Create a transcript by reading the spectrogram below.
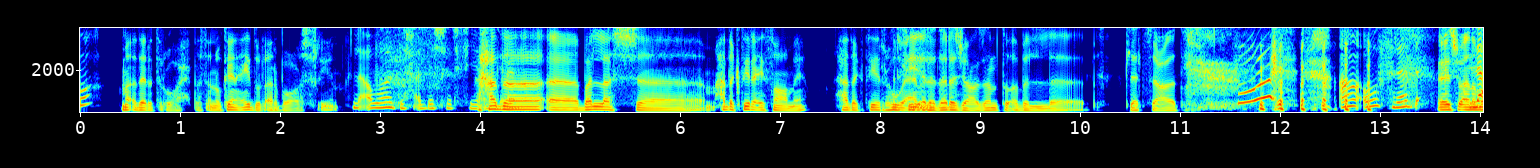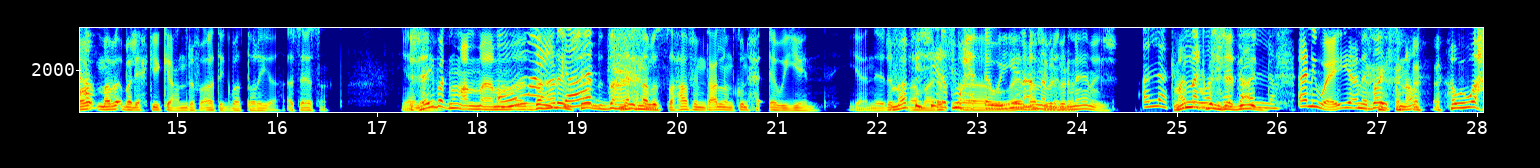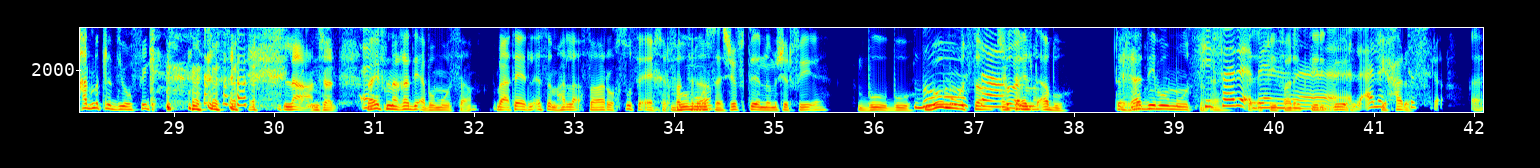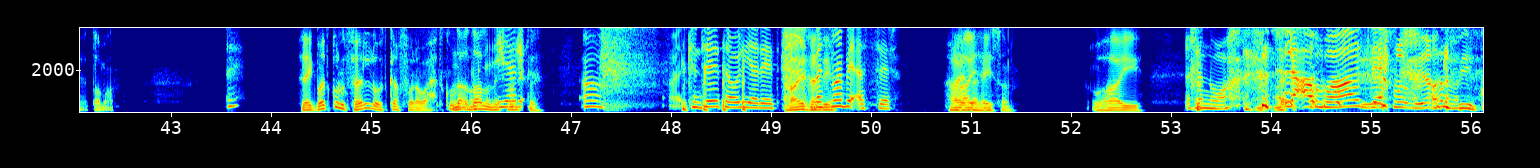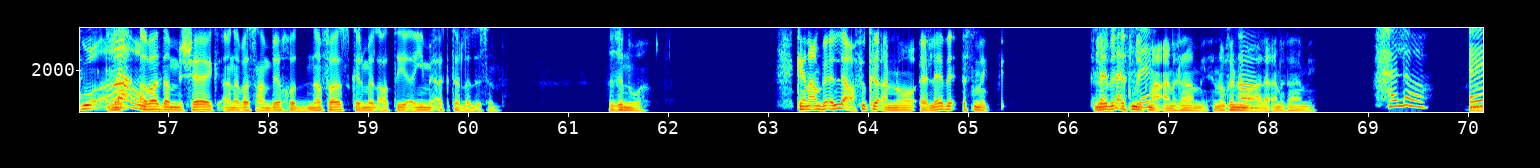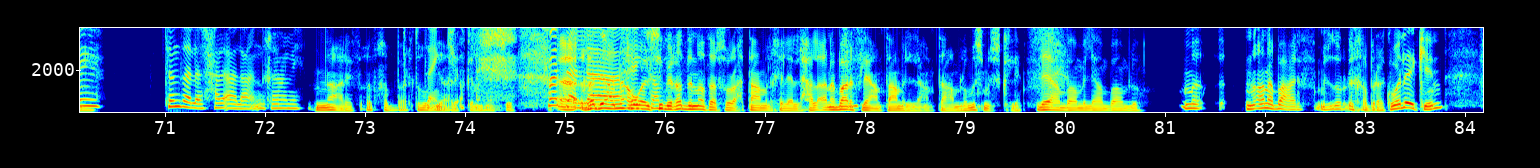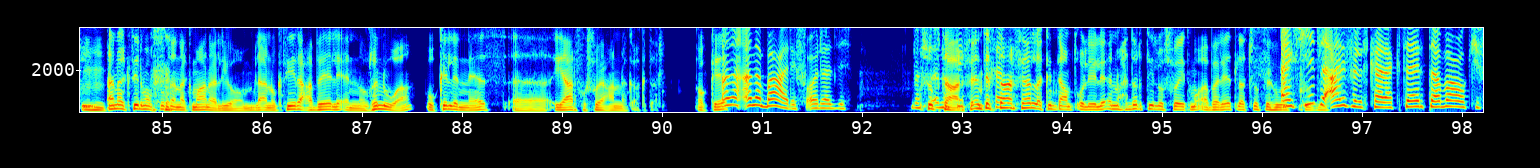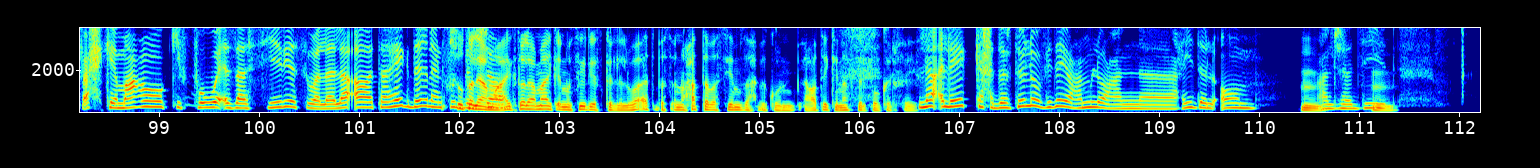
ما قدرت روح بس إنه كان عيده ال 24 لا واضح قديش رفيق حدا آه، بلش آه، حدا كتير عصامة حدا كتير هو في لدرجة عزمته قبل آه، ثلاث ساعات آه أوف رد إيش أنا. ما, ما بقبل يحكيكي عن رفقاتك بهالطريقة أساسا يعني جايبك God. مشاد ظهري نحن فيه. بالصحافة بنتعلم نكون حقاويين يعني رفقة ما في شيء اسمه في منه. بالبرنامج الله كبير منك وحياة بالجديد. الله. anyway يعني ضيفنا. هو واحد مثل ضيوفك. لا عن جد. إيه. ضيفنا غدي أبو موسى. بعتقد الاسم هلأ صار وخصوصي آخر فترة. بو موسى شفت إنه مش رفيقي بو بو. بو بو موسى. شو قلت؟ أبو. تفرق. غدي ابو موسى. في فرق في بين فرق كتير كبير. الألف في حرف. تفرق. آه طبعا. ليك بدكم فل وتكفوا لوحدكم؟ لا ضل مش مشكلة. آه. كنت جاي تقول يا ريت. بس ما بيأثر. hi hi. هيثم. و hi غنوة. لا okay. فيك. لا ابدا مش هيك. أنا بس عم باخد نفس كرمال أعطيه قيمة أكتر للاسم. غنوة. كان عم بيقول لي على فكرة إنه لابق اسمك لابق؟ اسمك مع أنغامي إنه غنوة آه. على أنغامي. حلو. إيه. تنزل الحلقة على أنغامي. بنعرف خبرته هو بيعرف. كل هالشيء تفضل آه، غدي أنا أول. شيء بغض النظر شو رح تعمل خلال الحلقة. أنا بعرف ليه عم تعمل اللي عم تعمله مش مشكلة. ليه عم بعمل اللي عم بعمله؟ ما- إنه أنا بعرف مش ضروري خبرك. ولكن. أنا كتير مبسوط إنك معنا اليوم لأنه كتير عبالي إنه غنوة وكل الناس آه، يعرفوا شوي عنك أكثر okay؟ أنا أنا بعرف already بس شو بتعرفي أنت بتعرفي هلأ كنت عم تقولي لي إنه حضرتي له شوية مقابلات لتشوفي هو أكيد اعرف ال caractère تبعه كيف أحكي معه كيف هو إذا serious ولا لأ. تا هيك دغري نفوت شو طلع بالجو. معك؟ طلع معك إنه serious كل الوقت بس إنه حتى بس يمزح بيكون بيعطيكي نفس ال poker face لأ ليك حضرت له فيديو عمله عن عيد الأم. مم. على الجديد. مم.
